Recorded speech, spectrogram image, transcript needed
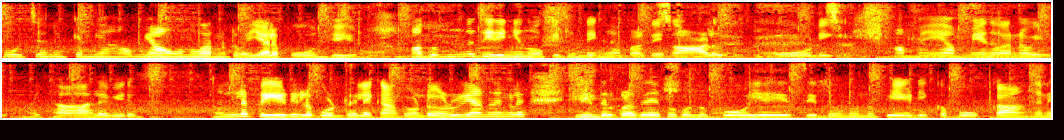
പൂച്ചേനൊക്കെ മ്യാവ് മ്യാവ് എന്ന് പറഞ്ഞിട്ട് വയ്യാലെ പോവുകയും ചെയ്യും. അതൊന്ന് തിരിഞ്ഞ് നോക്കിയിട്ടുണ്ടെങ്കിൽ അപ്പോഴത്തേക്ക് ആൾ ഓടി അമ്മയെ അമ്മയെന്ന് പറഞ്ഞ് വരും. വയ്യാലെ വരും. നല്ല പേടിയുള്ള കൂടുതലേക്ക് അതുകൊണ്ട് കൂടിയാണ് ഞങ്ങൾ നീന്തൽക്കുളത്തിലേക്കൊക്കെ ഒന്ന് പോയി സിദ്ധുവിനൊന്ന് പേടിയൊക്കെ പോക്കാം. അങ്ങനെ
